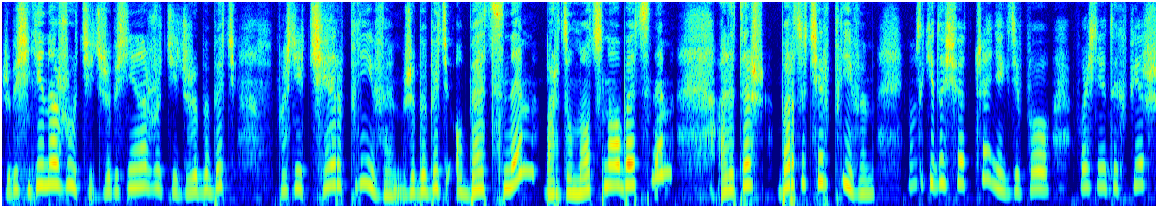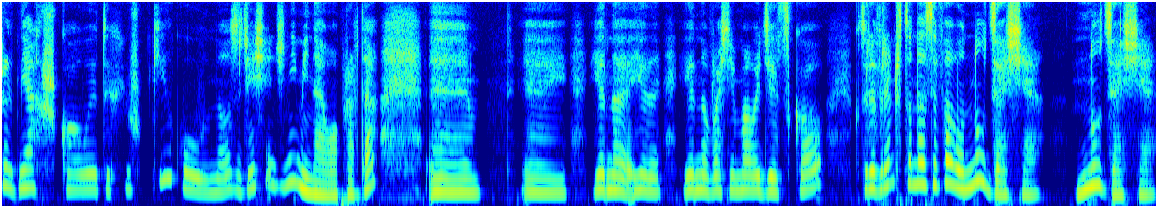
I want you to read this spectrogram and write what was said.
żeby się nie narzucić, żeby się nie narzucić, żeby być właśnie cierpliwym, żeby być obecnym, bardzo mocno obecnym, ale też bardzo cierpliwym. Mam takie doświadczenie, gdzie po właśnie tych pierwszych dniach szkoły, tych już kilku, no z 10 dni minęło, prawda? jedno, jedno, jedno właśnie małe dziecko, które wręcz to nazywało nudzę się, nudzę się.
